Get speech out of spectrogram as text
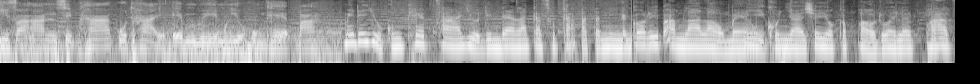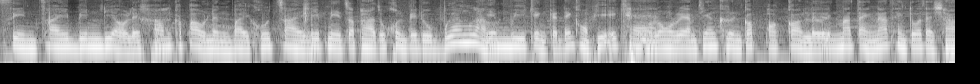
อีฟ้าอัน 15 กูถ่าย MV มึงอยู่กรุงเทพปะ ไม่ได้อยู่กรุงเทพจ้าอยู่ดินแดนลากาสุกะปัตตานีแล้วก็รีบอำลาเหล่าแมวนี่คุณยายช่วยยกกระเป๋าด้วยแล้วพาดสินใจบินเดี่ยวเลยค่ะพร้อมกระเป๋าหนึ่งใบคู่ใจ คลิปนี้จะพาทุกคนไปดูเบื้องหลัง MV เก่งกันเด้งของพี่เอแคร์โรงแรมเที่ยงคืนก็ปอกก่อนเลยตื่นมาแต่งหน้าแต่งตัวแต่เช้า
